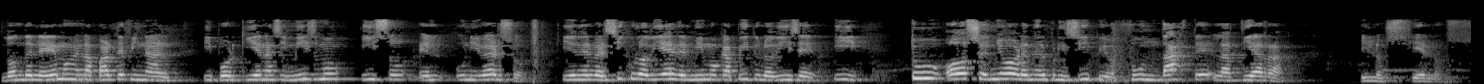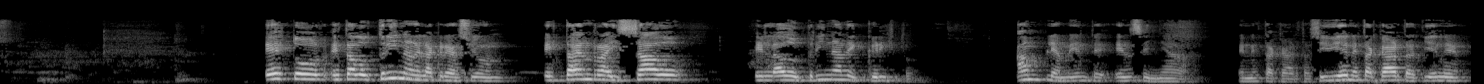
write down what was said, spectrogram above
donde leemos en la parte final, y por quien asimismo hizo el universo. Y en el versículo 10 del mismo capítulo dice, y tú, oh Señor, en el principio fundaste la tierra y los cielos. Esta doctrina de la creación está enraizado en la doctrina de Cristo, ampliamente enseñada en esta carta. Si bien esta carta tiene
